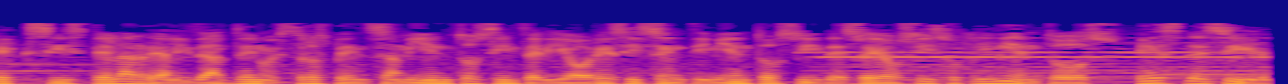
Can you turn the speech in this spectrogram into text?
existe la realidad de nuestros pensamientos interiores y sentimientos y deseos y sufrimientos, es decir,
